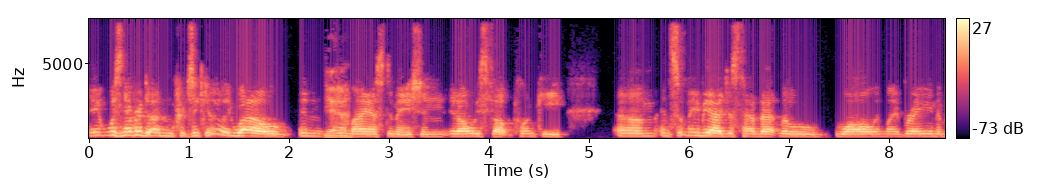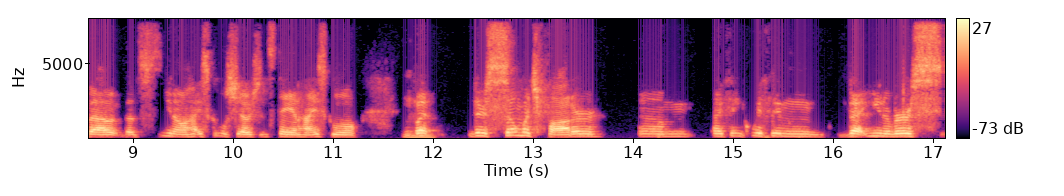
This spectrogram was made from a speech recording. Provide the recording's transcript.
it was never done particularly well in, yeah. in my estimation. It always felt clunky. Um, and so maybe I just have that little wall in my brain about that's you know a high school show should stay in high school. Mm-hmm. But there's so much fodder um, I think within that universe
